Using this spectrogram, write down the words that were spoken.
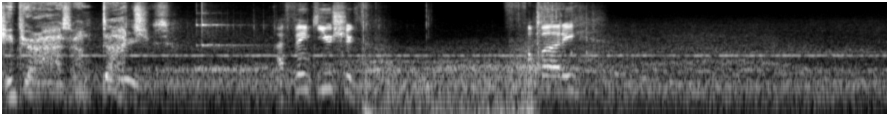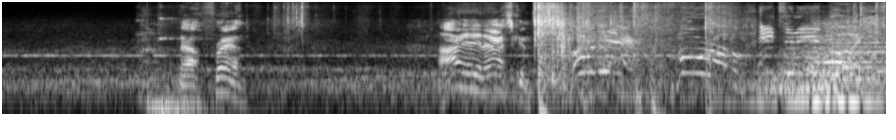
keep your eyes on Dutch. please. I think you should. Oh, buddy. Now, friend, I ain't asking. Over there! More of them! It's an ambush!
